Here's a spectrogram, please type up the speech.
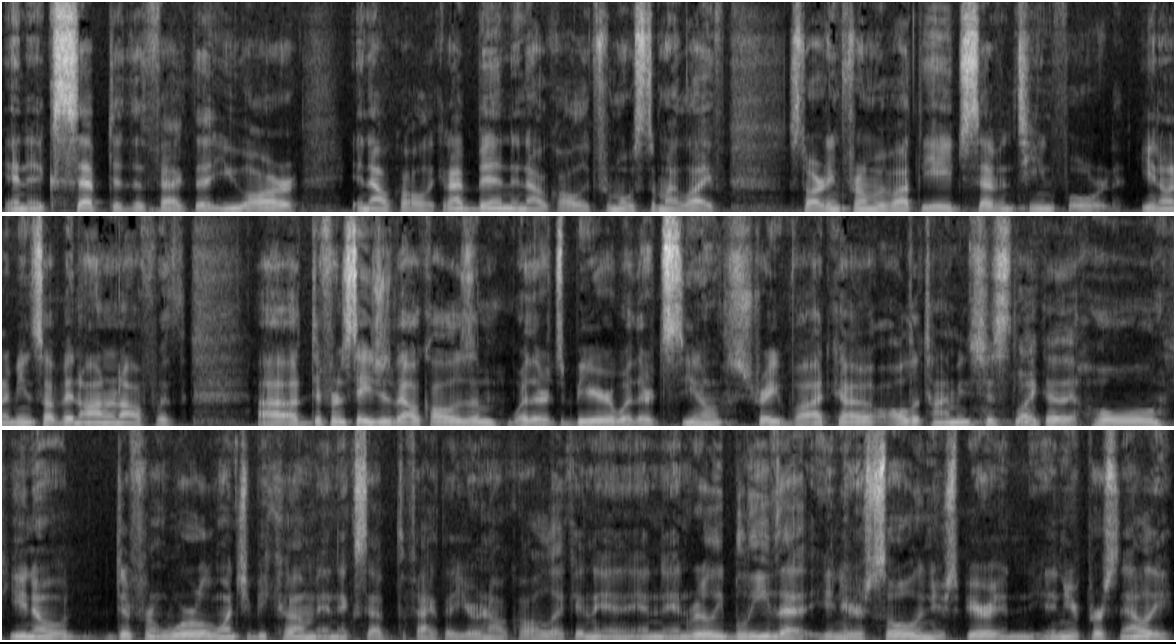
and accept it, the fact that you are an alcoholic. And I've been an alcoholic for most of my life, starting from about the age 17 forward. You know what I mean? So I've been on and off with uh, different stages of alcoholism, whether it's beer, whether it's you know straight vodka, all the time. It's just like a whole you know different world once you become and accept the fact that you're an alcoholic and and, and really believe that in your soul and your spirit and in your personality.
